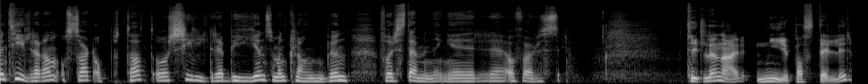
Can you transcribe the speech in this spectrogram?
men tidligere har han også vært opptatt å skildre byen som en klangbunn for stemninger og følelser. Tittelen er 'Nye pasteller',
